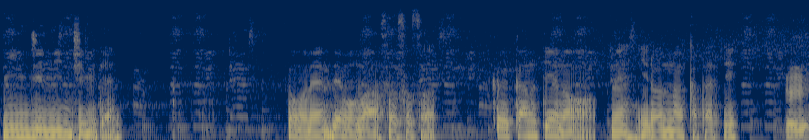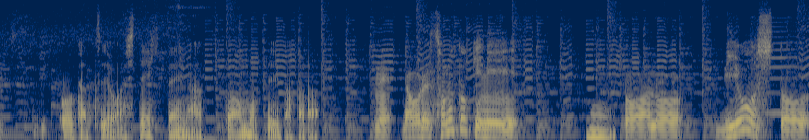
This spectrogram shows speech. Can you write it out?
人参人参みたいな。そうね。でもまあそうそうそう。空間っていうのをねいろんな形。うんを活用していきたいなとは思っていたから。ね。だ俺その時にうん。そうあの美容師と、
